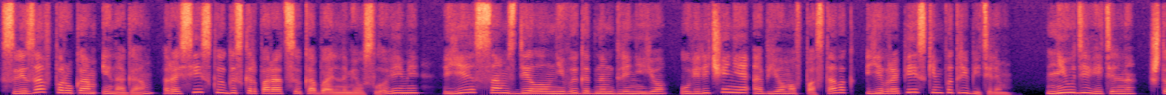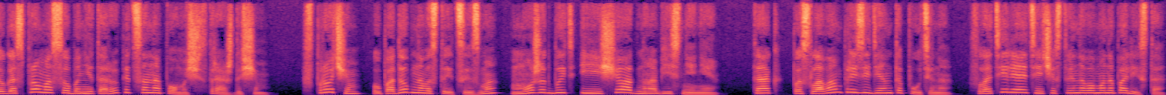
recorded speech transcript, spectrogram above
связав по рукам и ногам российскую госкорпорацию кабальными условиями, ЕС сам сделал невыгодным для нее увеличение объемов поставок европейским потребителям. Неудивительно, что «Газпром» особо не торопится на помощь страждущим. Впрочем, у подобного стоицизма может быть и еще одно объяснение – так, по словам президента Путина, флотилия отечественного монополиста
